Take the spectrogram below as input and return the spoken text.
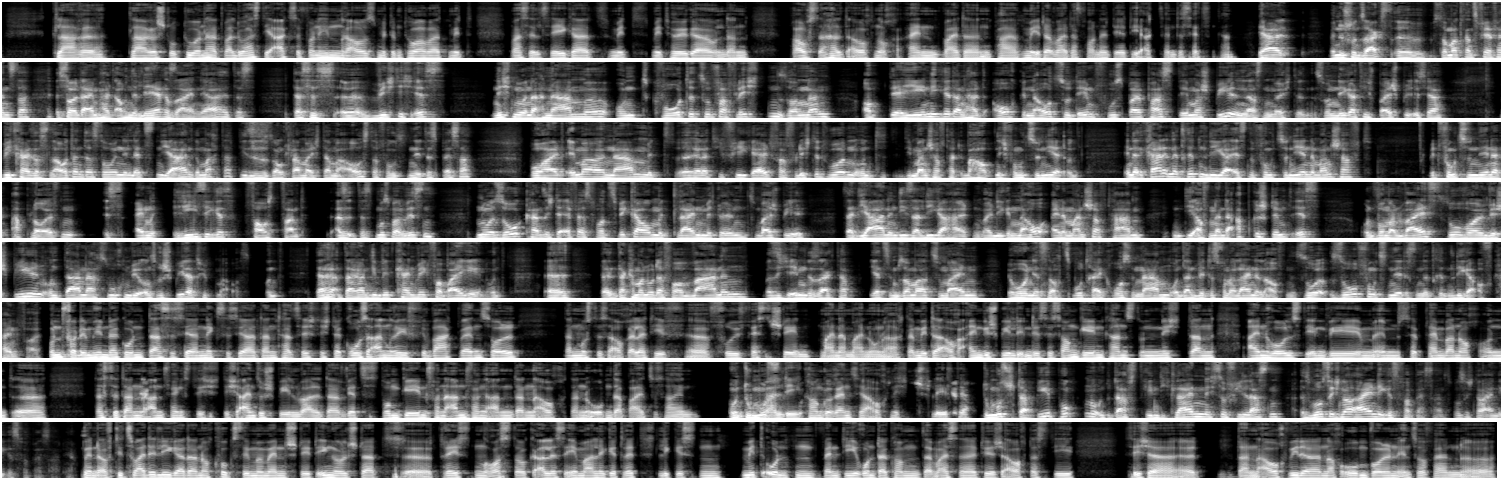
klare klare Strukturen hat, weil du hast die Achse von hinten raus mit dem Torwart, mit Marcel Segert, mit mit Höger und dann brauchst du halt auch noch einen weiter, ein paar Meter weiter vorne, der die Akzente setzen kann. Ja, wenn du schon sagst, äh, Sommertransferfenster, es sollte einem halt auch eine Lehre sein, ja, dass, dass es äh, wichtig ist, nicht nur nach Name und Quote zu verpflichten, sondern ob derjenige dann halt auch genau zu dem Fußball passt, den man spielen lassen möchte. So ein Negativbeispiel ist ja, wie Kaiserslautern das so in den letzten Jahren gemacht hat. Diese Saison klammer ich da mal aus, da funktioniert es besser. Wo halt immer Namen mit relativ viel Geld verpflichtet wurden und die Mannschaft hat überhaupt nicht funktioniert. Und in der, gerade in der dritten Liga ist eine funktionierende Mannschaft mit funktionierenden Abläufen ist ein riesiges Faustpfand. Also das muss man wissen. Nur so kann sich der FSV Zwickau mit kleinen Mitteln zum Beispiel seit Jahren in dieser Liga halten, weil die genau eine Mannschaft haben, die aufeinander abgestimmt ist und wo man weiß, so wollen wir spielen und danach suchen wir unsere Spielertypen aus. Und daran wird kein Weg vorbeigehen. Und äh, da, da kann man nur davor warnen, was ich eben gesagt habe, jetzt im Sommer zu meinen, wir holen jetzt noch zwei, drei große Namen und dann wird es von alleine laufen. So, so funktioniert es in der dritten Liga auf keinen Fall. Und vor dem Hintergrund, dass es ja nächstes Jahr dann tatsächlich der große Anrief gewagt werden soll, dann muss das auch relativ äh, früh feststehen, meiner Meinung nach, damit du auch eingespielt in die Saison gehen kannst und nicht dann einholst irgendwie im, im September noch und äh, dass du dann ja. anfängst, dich, dich einzuspielen, weil da wird es darum gehen, von Anfang an dann auch dann oben dabei zu sein. Und du musst, weil die Konkurrenz ja auch nicht schläft. Ja. Du musst stabil punkten und du darfst gegen die Kleinen nicht so viel lassen. Es muss sich noch einiges verbessern. Es muss sich noch einiges verbessern. Ja. Wenn du auf die zweite Liga da noch guckst, im Moment steht Ingolstadt, äh, Dresden, Rostock, alles ehemalige Drittligisten mit unten. Wenn die runterkommen, da weißt du natürlich auch, dass die sicher äh, dann auch wieder nach oben wollen. Insofern äh,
